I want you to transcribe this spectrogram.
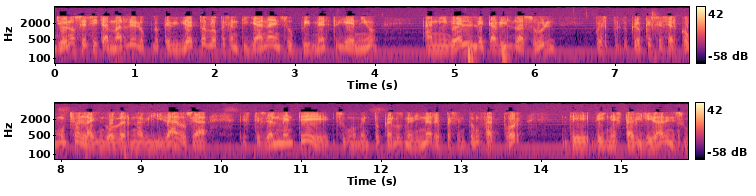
yo no sé si llamarle lo, que vivió Héctor López Antillana en su primer trienio a nivel de Cabildo Azul, pues creo que se acercó mucho a la ingobernabilidad, o sea, este realmente en su momento Carlos Medina representó un factor de, inestabilidad en su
